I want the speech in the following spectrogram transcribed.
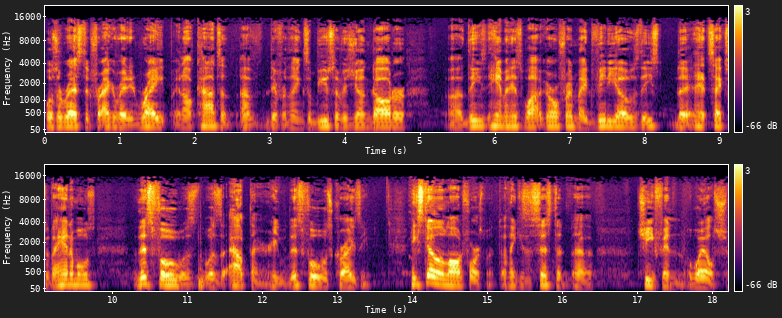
was arrested for aggravated rape and all kinds of, of different things, abuse of his young daughter. Uh, these him and his white girlfriend made videos. These they had sex with animals. This fool was was out there. He this fool was crazy. He's still in law enforcement. I think he's assistant uh, chief in Welsh.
